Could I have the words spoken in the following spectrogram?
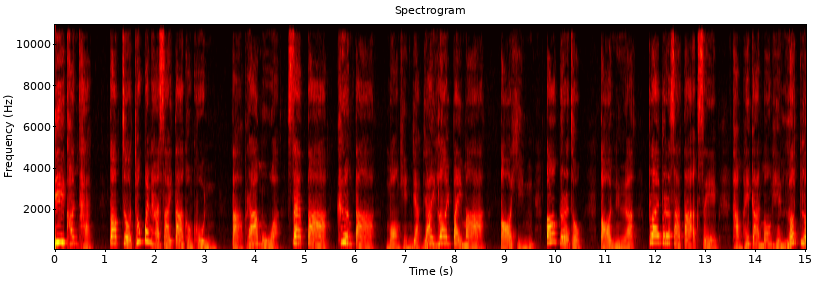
ดีคอนแทคตอบโจทย์ทุกปัญหาสายตาของคุณ ตาพร่ามัว แสบตา เคืองตา มองเห็นอยากย่ายลอยไปมาต้อหิน ต้อกระจก ต้อเนื้อ ปลายประสาทตาอักเสบทำให้การมองเห็นลดล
